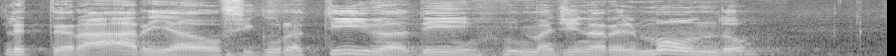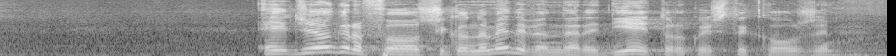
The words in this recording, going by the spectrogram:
letteraria o figurativa di immaginare il mondo. E il geografo, secondo me, deve andare dietro queste cose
